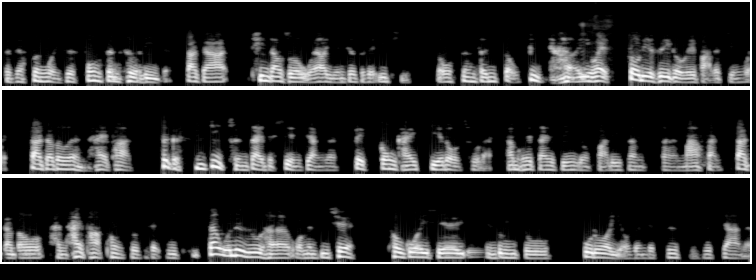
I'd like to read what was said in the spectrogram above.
整个氛围是风声鹤唳的。大家听到说我要研究这个议题，都纷纷走避，因为狩猎是一个违法的行为，大家都会很害怕这个实际存在的现象呢被公开揭露出来，他们会担心有法律上呃麻烦，大家都很害怕碰触这个议题。但无论如何，我们的确。透过一些原住民族部落友人的支持之下呢，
